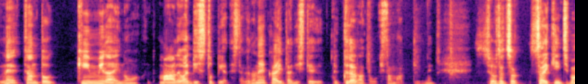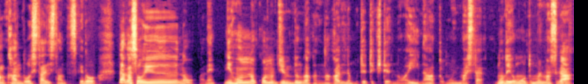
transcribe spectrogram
ね、ちゃんと近未来の、まああれはディストピアでしたけどね、書いたりしてるって、クララとお日様っていうね、小説は最近一番感動したりしたんですけど、なんかそういうのがね、日本のこの純文学の中ででも出てきてるのはいいなと思いましたので読もうと思いますが、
